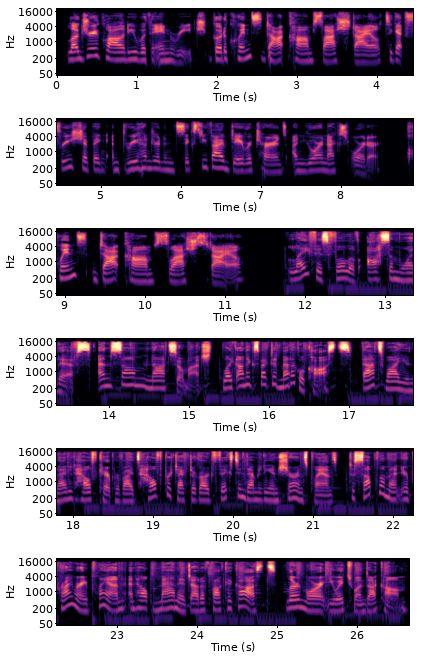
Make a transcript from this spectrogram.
Luxury quality within reach. Go to quince.com slash style to get free shipping and 365 day returns on your next order. Quince.com slash style. Life is full of awesome what ifs, and some not so much, like unexpected medical costs. That's why United Healthcare provides Health Protector Guard fixed indemnity insurance plans to supplement your primary plan and help manage out of pocket costs. Learn more at uh1.com.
